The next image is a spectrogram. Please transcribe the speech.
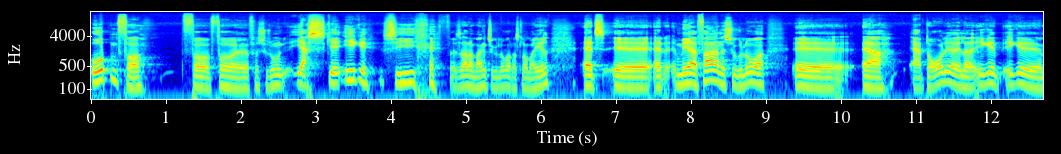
åben for, for, for, øh, for psykologen. Jeg skal ikke sige, for så er der mange psykologer, der slår mig ihjel, at, øh, at mere erfarne psykologer øh, er, er dårligere, eller ikke, ikke øh,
